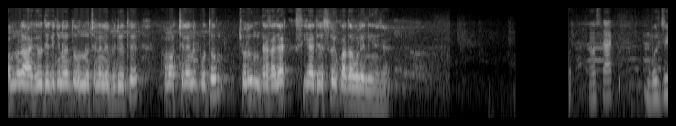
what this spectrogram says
আপনারা আগেও দেখেছেন হয়তো অন্য চ্যানেলের ভিডিওতে। আমার চ্যানেলে প্রথম। চলুন দেখা যাক শিকারদের সঙ্গে কথা বলে নিয়ে যাক নমস্কার। বলছি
